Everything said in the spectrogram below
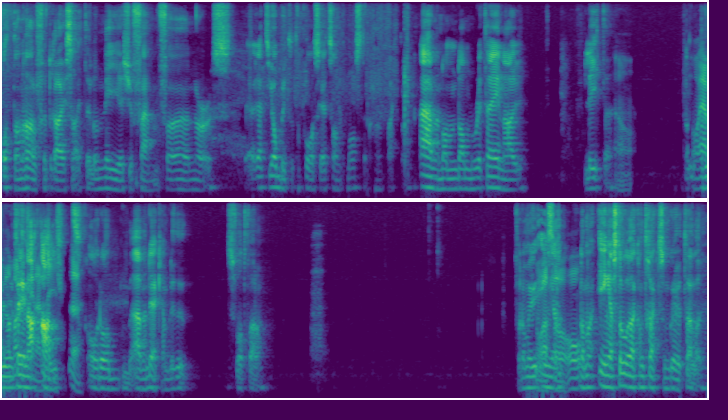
8,5 för Dreisaitl och 9,25 för Nurse. Det är rätt jobbigt att ta på sig ett sånt monsterkontrakt. Även om de retainar lite. Ja. De Och även om man rutinerar allt lite. och då även det kan bli svårt för dem. För de, är ju Och alltså, inga, och- de har inga stora kontrakt som går ut heller.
